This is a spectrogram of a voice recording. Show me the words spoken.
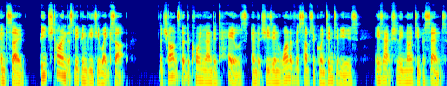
And so, each time that Sleeping Beauty wakes up, the chance that the coin landed tails and that she's in one of the subsequent interviews is actually 90%.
